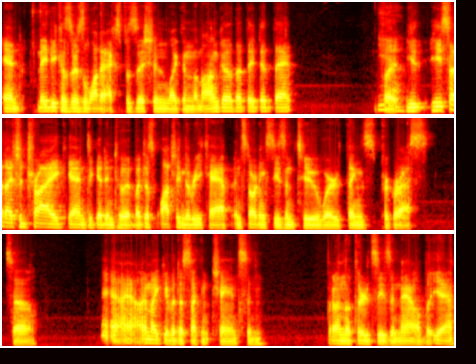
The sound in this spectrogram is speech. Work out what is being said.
And maybe because there's a lot of exposition, like in the manga, that they did that. Yeah. But he, he said I should try again to get into it by just watching the recap and starting season two where things progress. So, yeah, I, I might give it a second chance and they're on the third season now. But yeah,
